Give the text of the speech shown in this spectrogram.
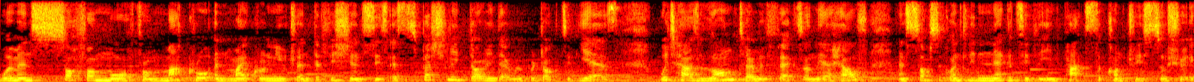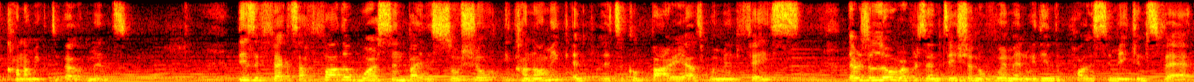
Women suffer more from macro and micronutrient deficiencies, especially during their reproductive years, which has long term effects on their health and subsequently negatively impacts the country's socio-economic development. These effects are further worsened by the social, economic, and political barriers women face. There is a low representation of women within the policy-making sphere.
